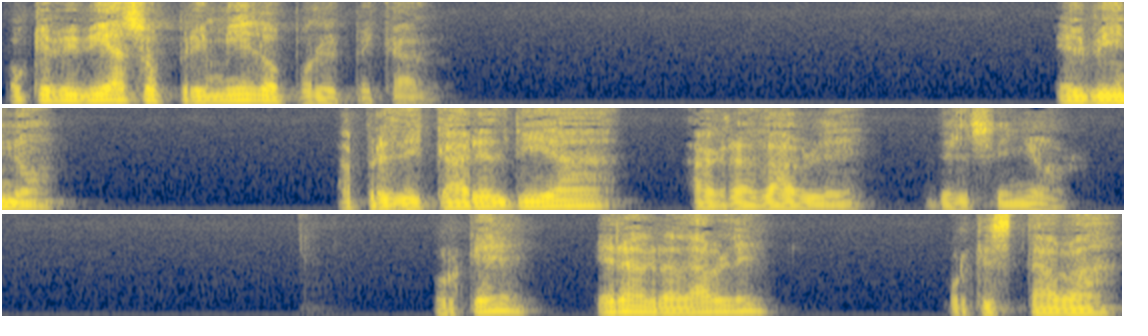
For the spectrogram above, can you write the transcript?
o que vivías oprimido por el pecado. Él vino a predicar el día agradable del Señor. ¿Por qué? Era agradable porque estaba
